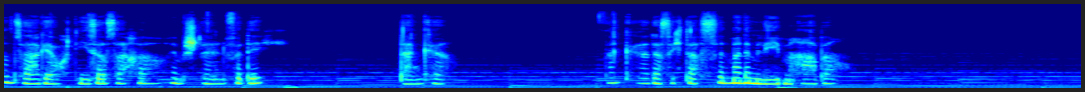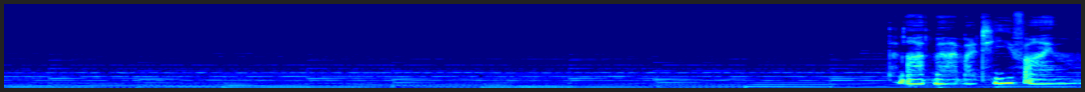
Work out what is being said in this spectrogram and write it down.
Dann sage auch dieser Sache im Stillen für dich, danke, danke, dass ich das in meinem Leben habe. Dann atme einmal tief ein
